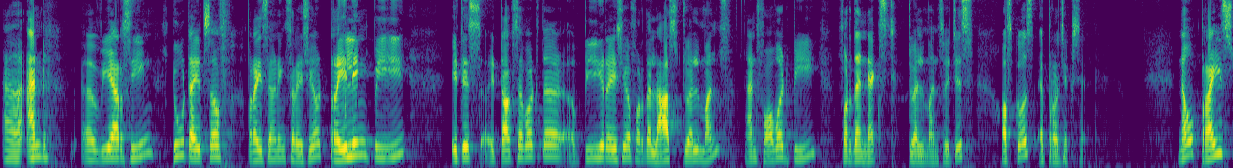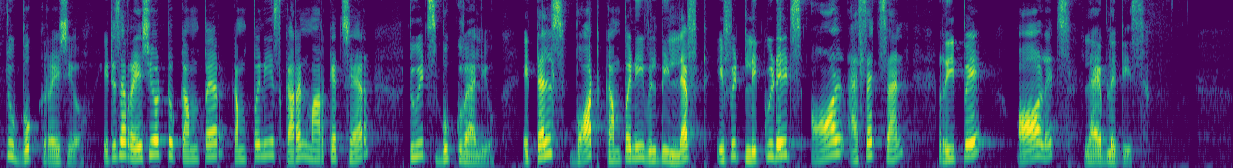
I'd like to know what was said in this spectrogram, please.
Uh, and uh, we are seeing two types of price earnings ratio. Trailing PE, it is it talks about the uh, PE ratio for the last 12 months and forward PE for the next 12 months, which is of course a projection. Now price to book ratio. It is a ratio to compare company's current market share to its book value. It tells what company will be left if it liquidates all assets and repay all its liabilities.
